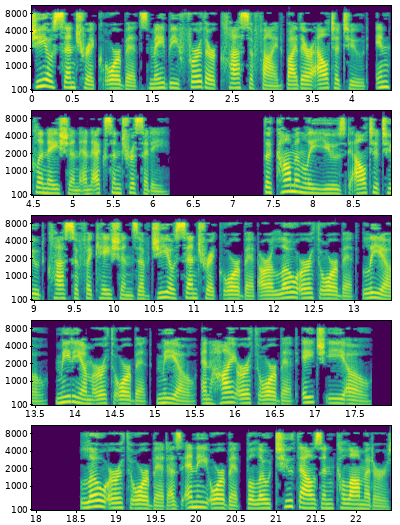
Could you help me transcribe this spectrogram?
Geocentric orbits may be further classified by their altitude, inclination and eccentricity. The commonly used altitude classifications of geocentric orbit are low Earth orbit (LEO), medium Earth orbit (MEO), and high Earth orbit (HEO). Low Earth orbit is any orbit below 2000 km.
